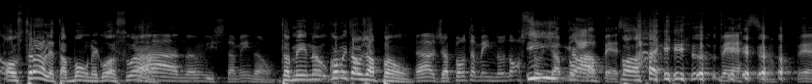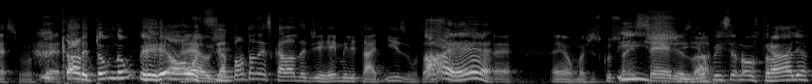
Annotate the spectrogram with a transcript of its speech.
Austrália, tá bom o negócio lá? Ah, não, isso também não. Também não. Como é que tá o Japão? Ah, o Japão também não. Nossa, o Ih, Japão tá péssimo. rapaz, meu Deus. Péssimo, péssimo, péssimo. Cara, então não é real é, assim. o Japão tá na escalada de remilitarismo. Tá Ah, é? É, é, umas discussões Ixi, sérias lá. eu pensei na Austrália,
